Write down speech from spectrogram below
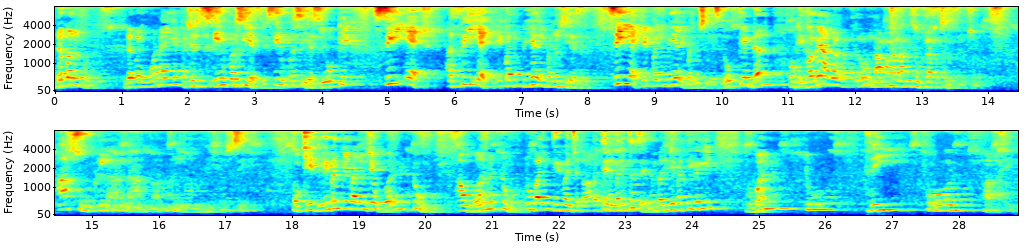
ડબલ બોન્ડ ડબલ બોન્ડ આવી ગયા પછી C ઉપર CH3 C ઉપર CH3 ઓકે CH આ CH એક બાજુ Br એક બાજુ CH3 CH એક બાજુ Br એક બાજુ CH3 ઓકે ડન ઓકે હવે આગળ વાત કરો લાંબામાં લાંબી શૃંખલા પસંદ કરો છો આ શૃંખલા લાંબામાં લાંબી હશે ઓકે દ્વિબંધ કઈ બાજુ છે 1 2 આ 1 2 2 બાજુ દ્વિબંધ છે તો આ વચ્ચે નંબરિંગ થશે નંબરિંગ એ પરથી કરીએ 1 2 3 4 5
